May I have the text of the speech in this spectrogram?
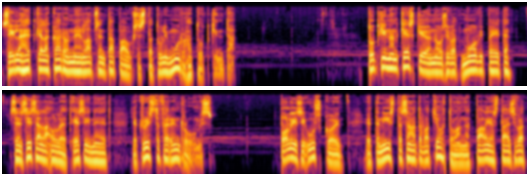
Sillä hetkellä kadonneen lapsen tapauksesta tuli murhatutkinta. Tutkinnan keskiöön nousivat muovipeite, sen sisällä olleet esineet ja Christopherin ruumis. Poliisi uskoi, että niistä saatavat johtolangat paljastaisivat,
